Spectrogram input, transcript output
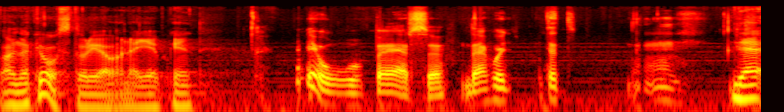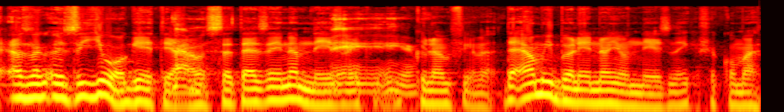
Annak jó sztoria van egyébként. Jó, persze, de hogy tehát... De az, az így jó a GTA-hoz, tehát ezért nem néznék Igen. külön filmet. De amiből én nagyon néznék, és akkor már,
